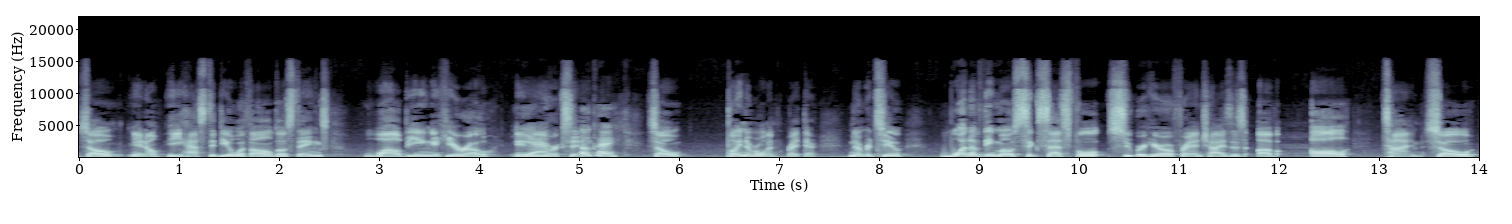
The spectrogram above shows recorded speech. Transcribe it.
So you know, he has to deal with all of those things while being a hero in Yeah. New York City. Okay. So point number one, right there. Number two, one of the most successful superhero franchises of all time. So.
